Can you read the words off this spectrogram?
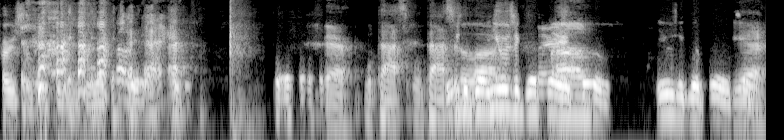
personally. There, we'll pass. It, we'll pass he, it along. he was a good player Um, too. He was a good player. Too. Yeah.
